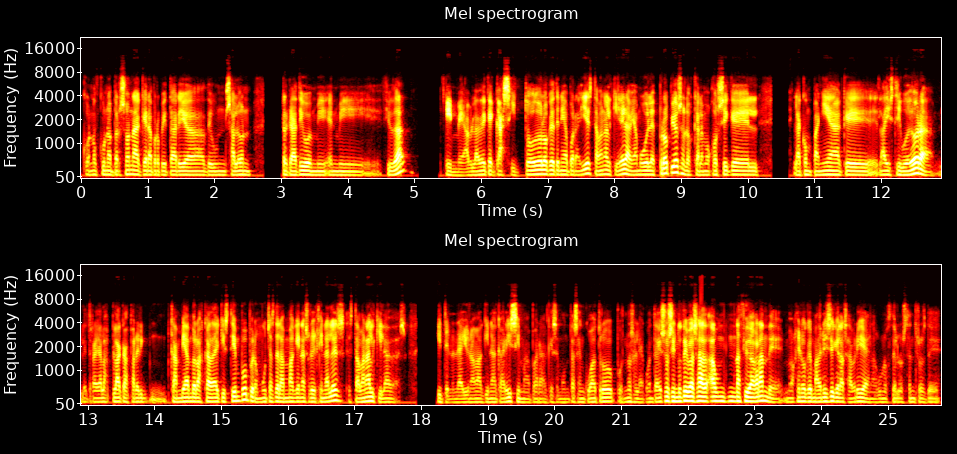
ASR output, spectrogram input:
conozco una persona que era propietaria de un salón recreativo en mi, en mi ciudad. Y me habla de que casi todo lo que tenía por allí estaba en alquiler. Había muebles propios en los que a lo mejor sí que la compañía que, la distribuidora, le traía las placas para ir cambiándolas cada X tiempo, pero muchas de las máquinas originales estaban alquiladas. Y tener ahí una máquina carísima para que se montasen cuatro, pues no salía a cuenta. Eso si no te ibas a, una ciudad grande, me imagino que Madrid sí que las habría en algunos de los centros de,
